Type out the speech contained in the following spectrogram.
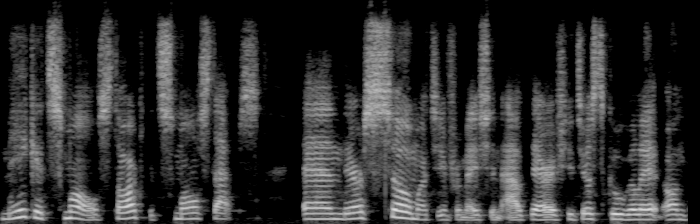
make it small. Start with small steps and there's so much information out there if you just Google it on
